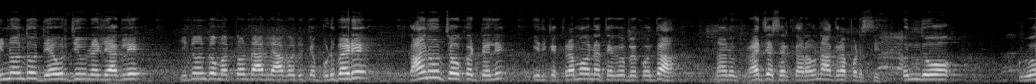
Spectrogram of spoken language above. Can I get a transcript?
ಇನ್ನೊಂದು ದೇವ್ರ ಜೀವನಹಳ್ಳಿ ಆಗಲಿ, ಇನ್ನೊಂದು ಮತ್ತೊಂದಾಗಲಿ ಆಗೋದಕ್ಕೆ ಬಿಡಬೇಡಿ. ಕಾನೂನು ಚೌಕಟ್ಟಲ್ಲಿ ಇದಕ್ಕೆ ಕ್ರಮವನ್ನು ತೆಗೋಬೇಕು ಅಂತ ನಾನು ರಾಜ್ಯ ಸರ್ಕಾರವನ್ನು ಆಗ್ರಹಪಡಿಸ್ತೀನಿ. ಒಂದು ಗೃಹ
